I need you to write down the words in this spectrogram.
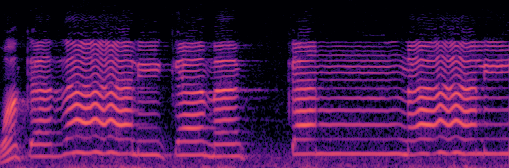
وكذلك مكنا ليوسف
